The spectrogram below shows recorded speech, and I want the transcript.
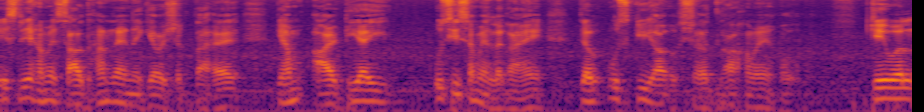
इसलिए हमें सावधान रहने की आवश्यकता है कि हम आरटीआई उसी समय लगाएँ जब उसकी आवश्यकता हमें हो। केवल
